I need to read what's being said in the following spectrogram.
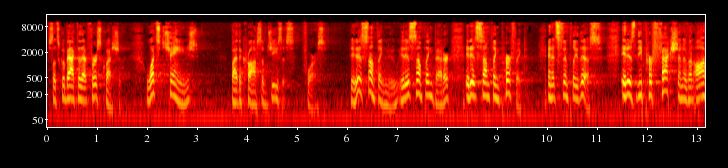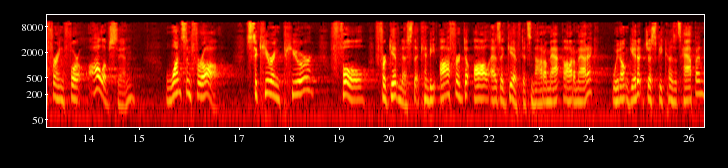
So let's go back to that first question. What's changed by the cross of Jesus for us? It is something new. It is something better. It is something perfect. And it's simply this. It is the perfection of an offering for all of sin, once and for all, securing pure, full forgiveness that can be offered to all as a gift. It's not automatic. We don't get it just because it's happened.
